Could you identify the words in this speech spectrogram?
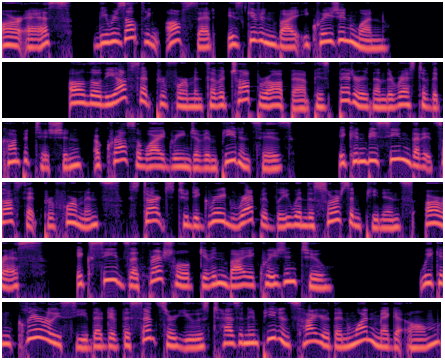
RS, the resulting offset is given by equation 1. Although the offset performance of a chopper op amp is better than the rest of the competition across a wide range of impedances, it can be seen that its offset performance starts to degrade rapidly when the source impedance, RS, exceeds a threshold given by equation 2. We can clearly see that if the sensor used has an impedance higher than 1 megaohm,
